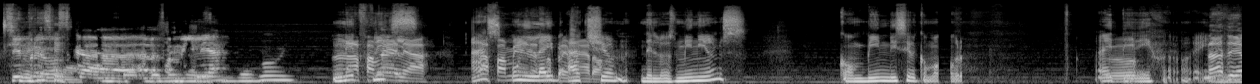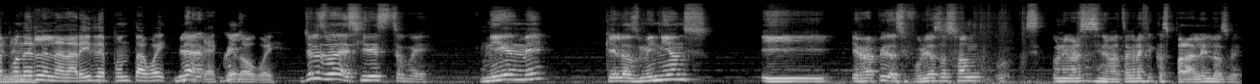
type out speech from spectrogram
Siempre dice- busca a la familia. La Netflix, familia. La haz familia un live action de los minions con Vin Diesel como. Ahí te Uf. dijo. güey. Nada, sería ponerle la nariz de punta, güey. Mira, Ya güey. quedó, güey. Yo les voy a decir esto, güey. Níguenme que los Minions y, y Rápidos y Furiosos son universos cinematográficos paralelos, güey.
